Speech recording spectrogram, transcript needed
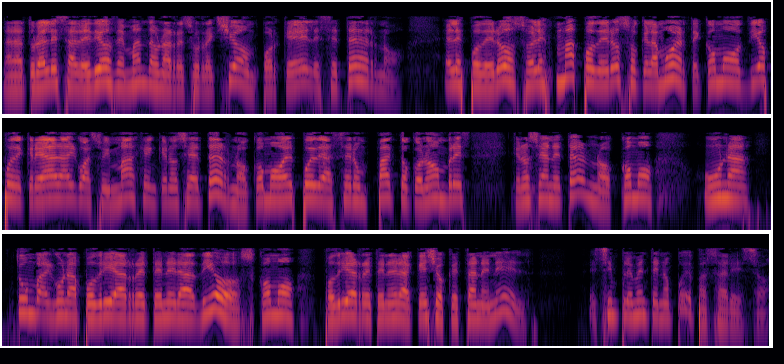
La naturaleza de Dios demanda una resurrección porque Él es eterno. Él es poderoso, Él es más poderoso que la muerte. ¿Cómo Dios puede crear algo a su imagen que no sea eterno? ¿Cómo Él puede hacer un pacto con hombres que no sean eternos? ¿Cómo una tumba alguna podría retener a Dios? ¿Cómo podría retener a aquellos que están en Él? Simplemente no puede pasar eso.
